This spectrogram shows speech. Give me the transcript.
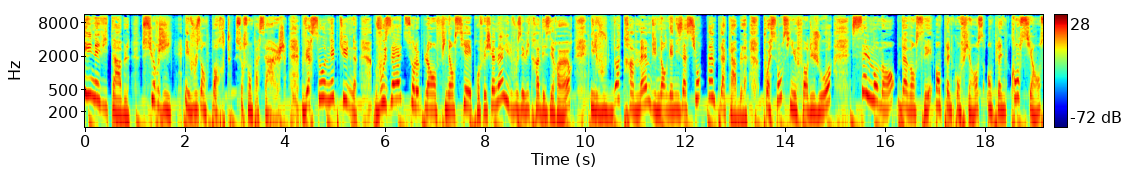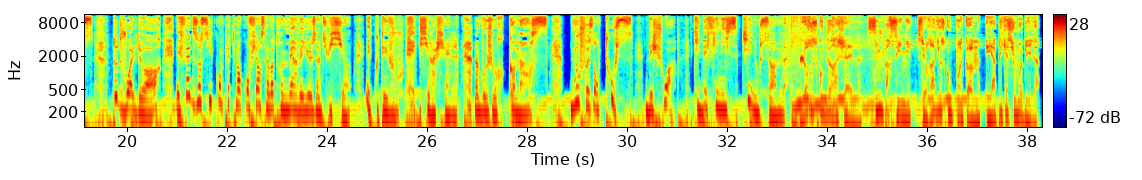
inévitable surgit et vous emporte sur son passage. Verseau, Neptune vous aide sur le plan financier et professionnel, il vous évitera des erreurs, il vous dotera même d'une organisation implacable. Poisson, signe fort du jour, c'est le moment d'avancer en pleine confiance, en pleine conscience, toute voile dehors, et faites aussi complètement confiance à votre merveilleuse intuition. Écoutez-vous, ici Rachel, un beau jour commence. Nous faisons tous des choix qui définissent qui nous sommes. L'horoscope de Rachel, signe par signe, sur radioscoop.com et application mobile.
